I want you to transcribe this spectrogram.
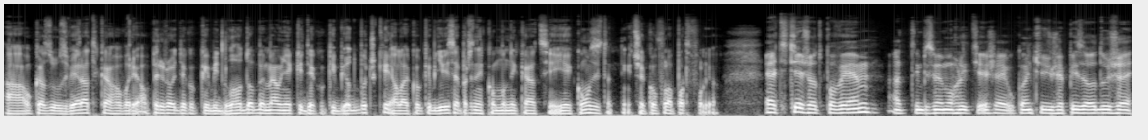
a ukazujú zvieratka, hovoria o prírode ako keby dlhodobé, majú niekedy ako keby odbočky, ale ako keby 90% komunikácie je konzistentný, čo je Kofla portfólio. Ja ti tiež odpoviem, a tým by sme mohli tiež aj ukončiť už epizódu, že,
